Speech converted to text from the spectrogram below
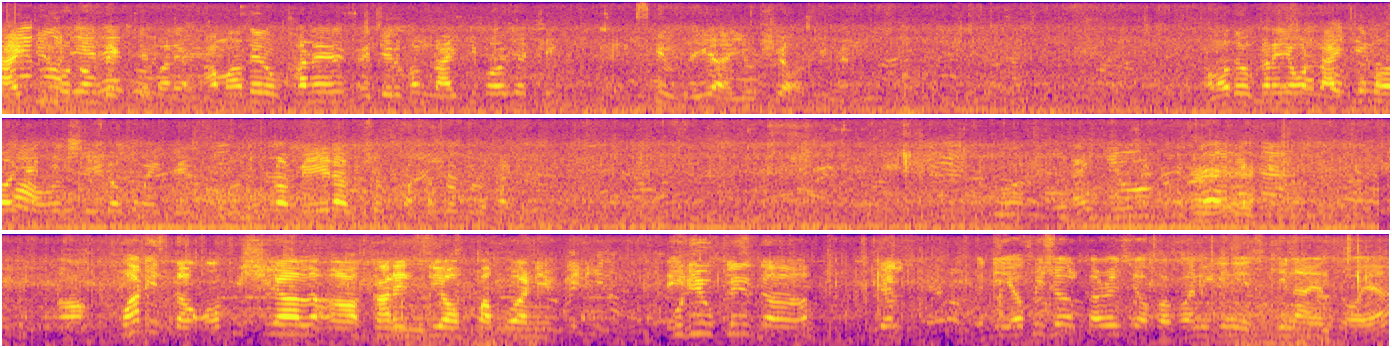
নাইটির মতন দেখতে। মানে আমাদের ওখানে যেরকম নাইটি পাওয়া যায়, ঠিক এক্সকিউজ ইয়া ইউ শিওর আমাদের ওখানে যেমন নাইটি পাওয়া যায়, ঠিক সেই রকম এই ড্রেস তোমরা মেয়েরা ভীষণ পছন্দ করে থাকে Thank you. Uh, what is the official uh, currency of Papua New Guinea? Could you please uh, tell? The official currency of Papua New Guinea is kina and toya.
